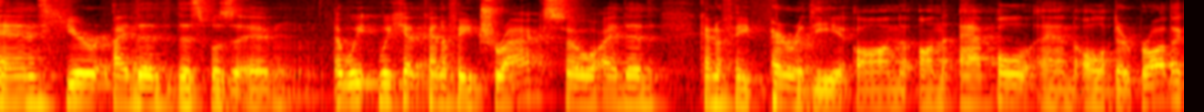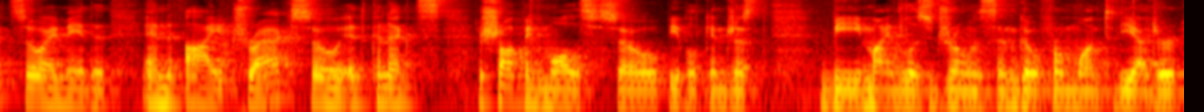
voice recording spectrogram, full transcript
And here I did this was a, um, we, we had kind of a track. So I did kind of a parody on on Apple and all of their products. So I made an i track. So it connects shopping malls. So people can just be mindless drones and go from one to the other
